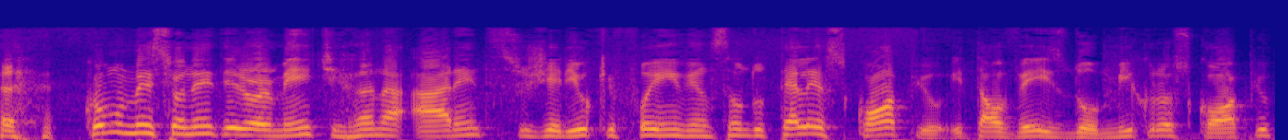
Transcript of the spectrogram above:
como mencionei anteriormente, Hannah Arendt sugeriu que foi a invenção do telescópio e talvez do microscópio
